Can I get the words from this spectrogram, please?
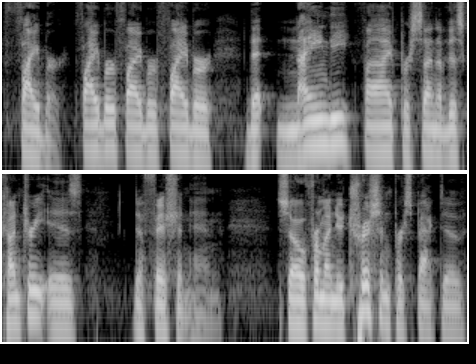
fiber, fiber, fiber, fiber that 95% of this country is deficient in. So, from a nutrition perspective,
